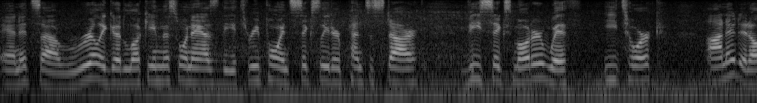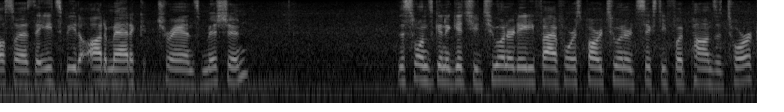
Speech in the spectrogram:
And it's uh, really good looking. This one has the 3.6 liter Pentastar V6 motor with e-torque on it. It also has the 8-speed automatic transmission. This one's gonna get you 285 horsepower, 260 foot-pounds of torque,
